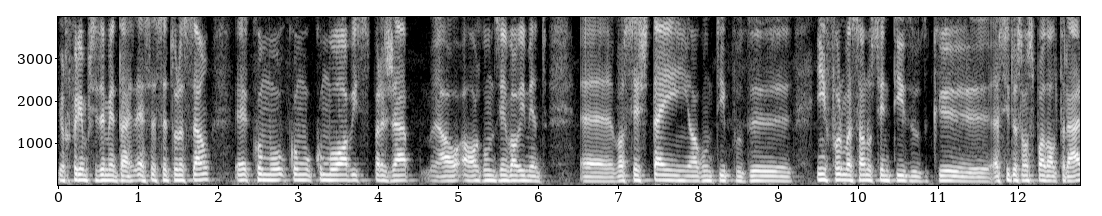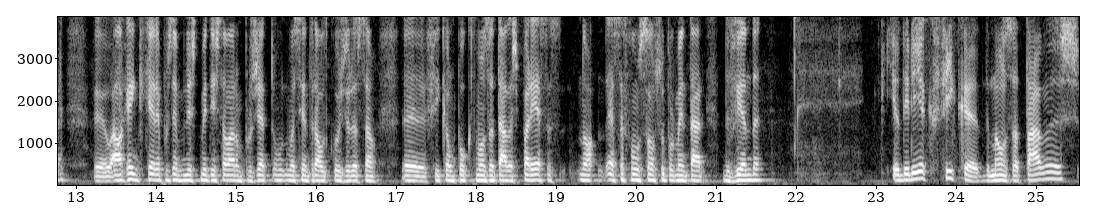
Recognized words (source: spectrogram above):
Eu referi precisamente a essa saturação eh, como, como, como óbice para já algum desenvolvimento. Uh, vocês têm algum tipo de informação no sentido de que a situação se pode alterar? Uh, alguém que queira, por exemplo, neste momento instalar um projeto, uma central de cogeração, uh, fica um pouco de mãos atadas para essa, não, essa função suplementar de venda? Eu diria que fica de mãos atadas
